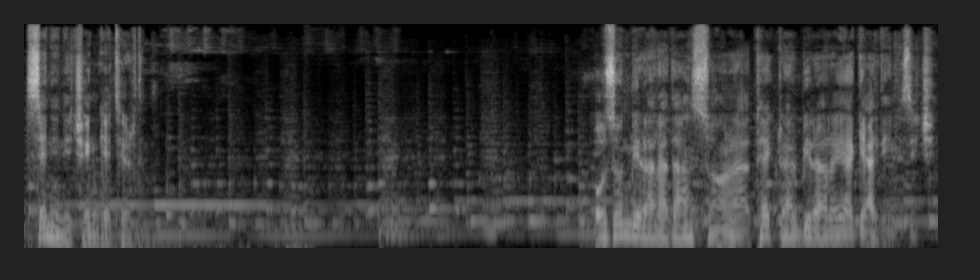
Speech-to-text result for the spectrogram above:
senin için getirdim. Uzun bir aradan sonra tekrar bir araya geldiğimiz için.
